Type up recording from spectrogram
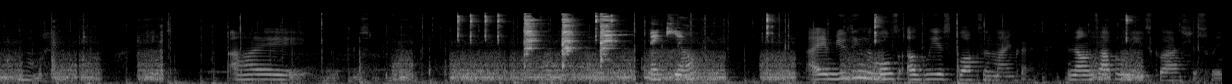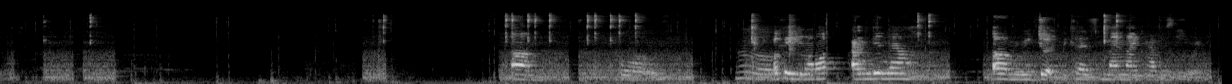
Oh my. I. Thank you. I am using the most ugliest blocks in Minecraft. And on top I'm gonna glass, just wait. Um, hello. Hello. Okay, you know what? I'm gonna um redo it because my Minecraft is erased.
